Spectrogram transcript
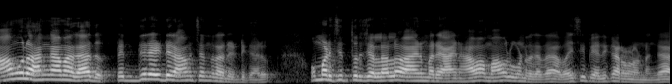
మామూలు హంగామా కాదు. పెద్దిరెడ్డి రామచంద్రారెడ్డి గారు. ఉమ్మడి చిత్తూరు జిల్లాలో ఆయన మరి ఆయన హవా మామూలుగా ఉండదు కదా వైసీపీ అధికారంలో ఉండగా.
